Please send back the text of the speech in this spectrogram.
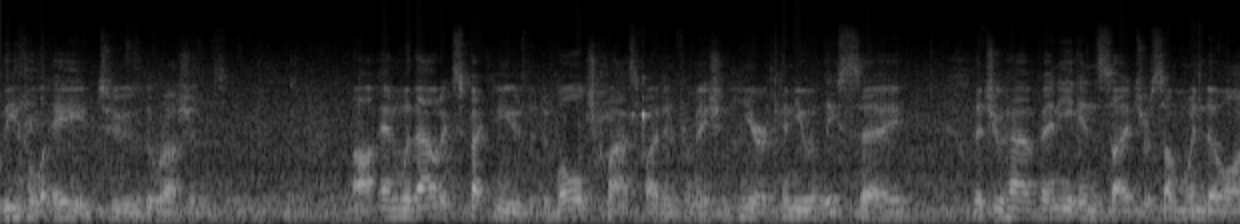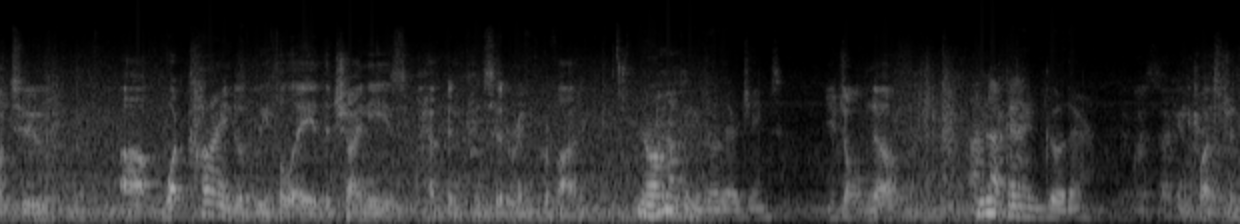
lethal aid to the Russians, uh, and without expecting you to divulge classified information here, can you at least say that you have any insights or some window onto uh, what kind of lethal aid the Chinese have been considering providing? No, I'm not going to go there, James. You don't know? I'm not going to go there. My second question.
